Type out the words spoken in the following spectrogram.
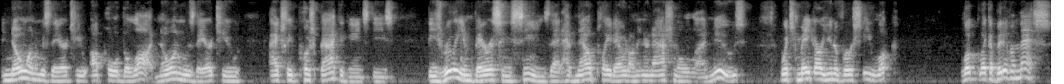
And no one was there to uphold the law. No one was there to actually push back against these these really embarrassing scenes that have now played out on international uh, news, which make our university look look like a bit of a mess,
